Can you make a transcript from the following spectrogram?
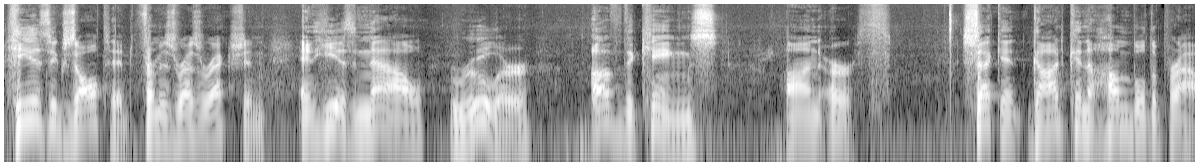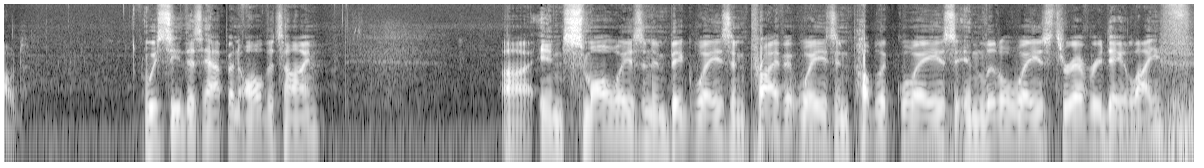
He is exalted from his resurrection, and he is now ruler of the kings on earth. Second, God can humble the proud. We see this happen all the time uh, in small ways and in big ways, in private ways, in public ways, in little ways through everyday life.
